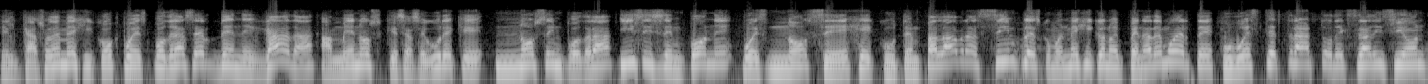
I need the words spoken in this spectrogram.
el caso de México, pues podrá ser denegada a menos que se asegure que no se impondrá y si se impone, pues no se ejecuta. En palabras simples, como en México no hay pena de muerte, hubo este trato de extradición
